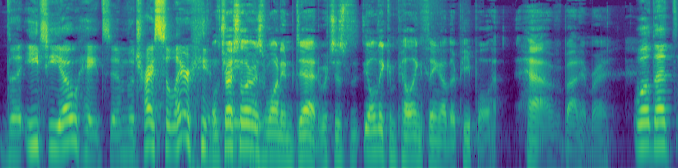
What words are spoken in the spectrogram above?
The ETO hates him. The Trisolarians. Well, the Trisolarians want him dead, which is the only compelling thing other people have about him, right? Well, that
